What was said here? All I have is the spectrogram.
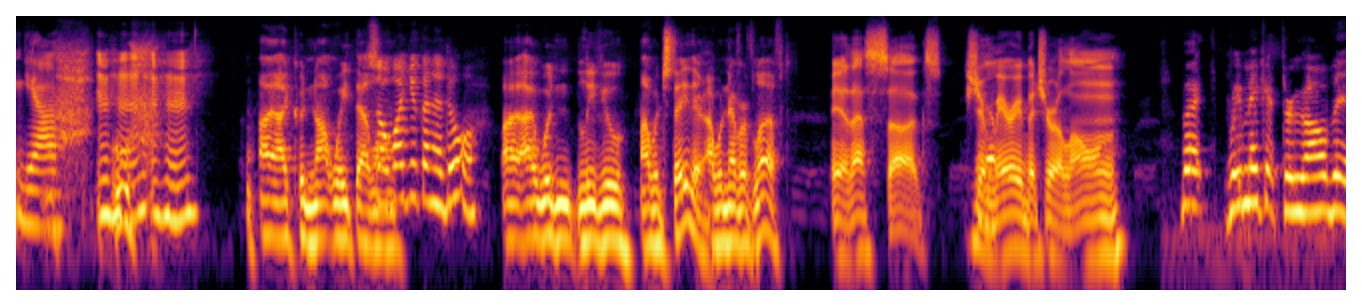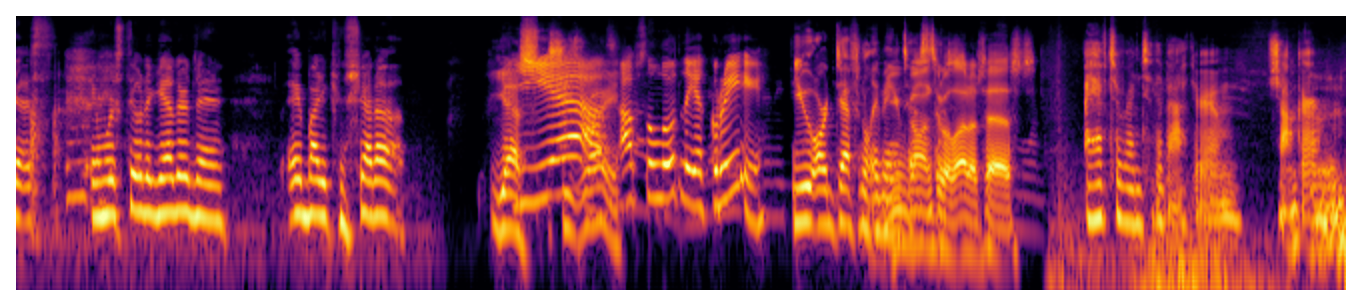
Yeah. Mm-hmm. Mm-hmm. I, I could not wait that So long. So what you gonna do? I, I wouldn't leave you. I would stay there. I would never have left. Yeah, that sucks. 'Cause you're Yep. married, but you're alone. But we make it through all this, and we're still together. Then everybody can shut up. Yes, yes, she's right. absolutely agree. You are definitely being You've tested. gone through a lot of tests. I have to run to the bathroom. Shocker.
